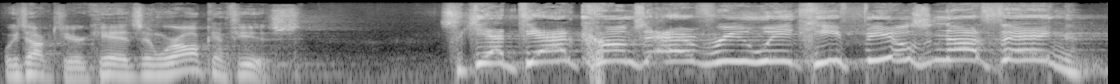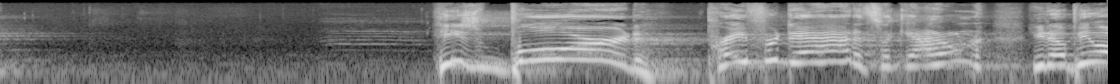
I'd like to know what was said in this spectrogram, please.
we talk to your kids, and we're all confused. It's like, yeah, dad comes every week, he feels nothing. He's bored. Pray for dad. It's like, I don't, you know, people,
